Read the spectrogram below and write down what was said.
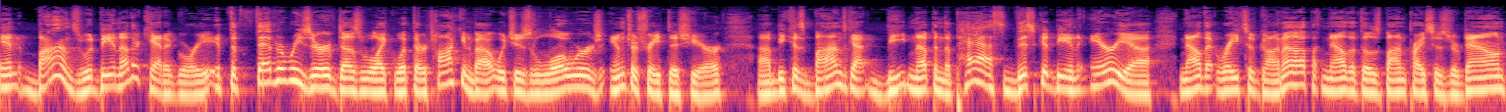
And bonds would be another category. If the Federal Reserve does like what they're talking about, which is lowers interest rate this year, uh, because bonds got beaten up in the past, this could be an area now that rates have gone up, now that those bond prices are down,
